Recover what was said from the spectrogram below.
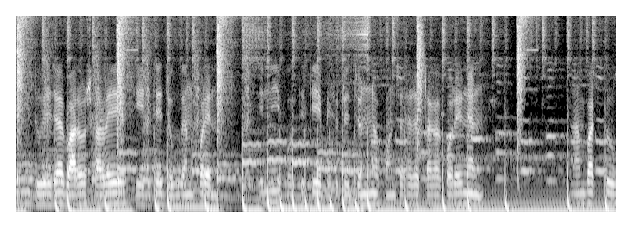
তিনি দুই হাজার বারো সালে সিএডিতে যোগদান করেন। তিনি প্রতিটি এপিসোডের জন্য পঞ্চাশ হাজার টাকা করে নেন। নাম্বার টু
